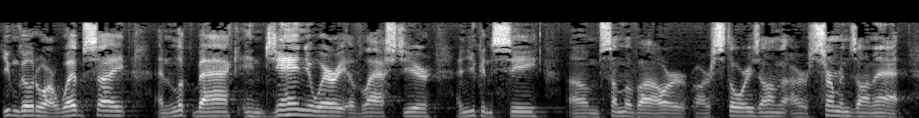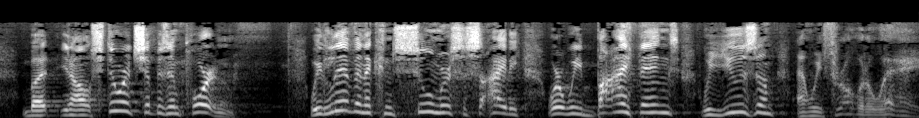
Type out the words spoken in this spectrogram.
you can go to our website and look back in January of last year, and you can see um, some of our our stories on our sermons on that. But you know, stewardship is important. We live in a consumer society where we buy things, we use them, and we throw it away.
